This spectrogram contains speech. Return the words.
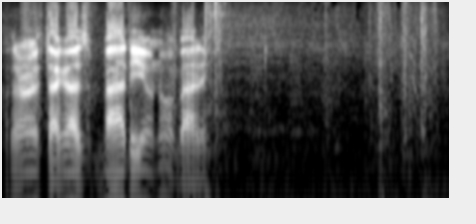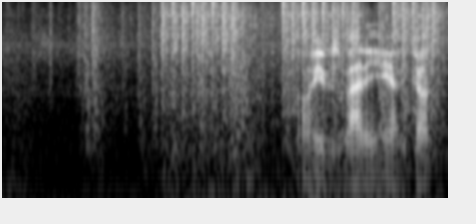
I don't know if that guy's baddie or not a baddie. Oh, he was baddie. He had a gun.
